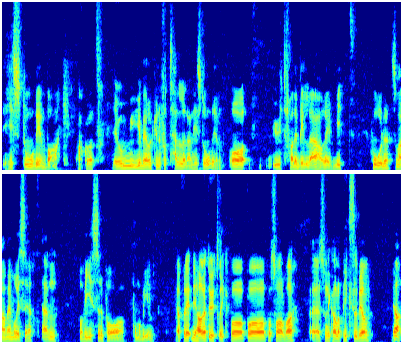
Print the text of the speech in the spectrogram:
historien bak. Akkurat. Det er jo mye bedre å kunne fortelle den historien, og ut fra det bildet jeg har i mitt hode, som jeg har memorisert, enn å vise det på, på mobilen. Ja, for de, de har et uttrykk på, på, på Svalbard eh, som de kaller pikselbjørn. Ja,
